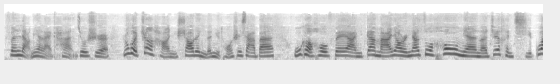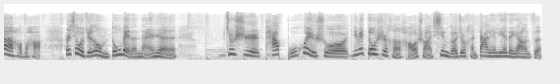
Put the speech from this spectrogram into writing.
分两面来看，就是如果正好你捎着你的女同事下班，无可厚非啊，你干嘛要人家坐后面呢？这很奇怪，好不好？而且我觉得我们东北的男人。就是他不会说，因为都是很豪爽，性格就是很大咧咧的样子，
